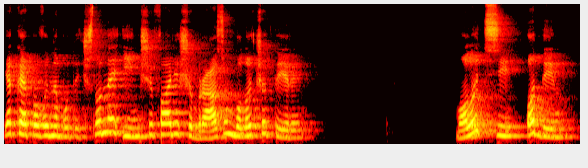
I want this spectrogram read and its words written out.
Яке повинно бути число на іншій фарі, щоб разом було 4? Молодці, 1.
